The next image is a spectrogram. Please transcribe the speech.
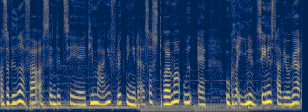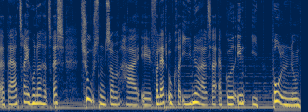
og så videre for at sende det til de mange flygtninge, der altså strømmer ud af Ukraine. Senest har vi jo hørt, at der er 350.000, som har forladt Ukraine og altså er gået ind i Polen nu.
